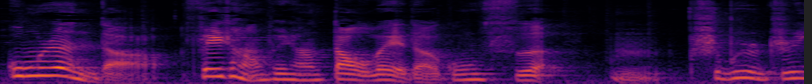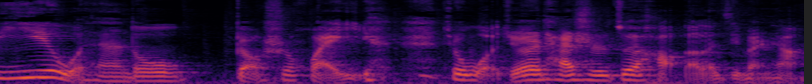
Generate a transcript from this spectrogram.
公认的非常非常到位的公司，嗯，是不是之一？我现在都表示怀疑。就我觉得它是最好的了，基本上。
